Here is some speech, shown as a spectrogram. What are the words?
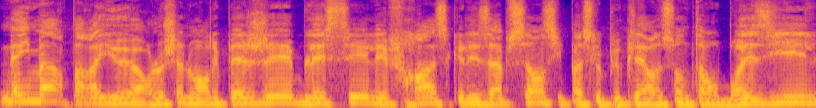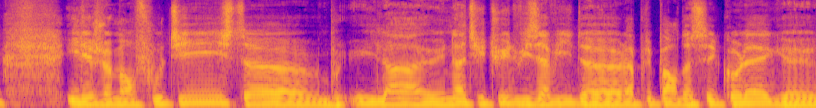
Neymar, par ailleurs, le chat noir du PSG, blessé, les frasques, les absences, il passe le plus clair de son temps au Brésil. Il est je m'en foutiste. euh, il a une attitude vis-à-vis de la plupart de ses collègues euh,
